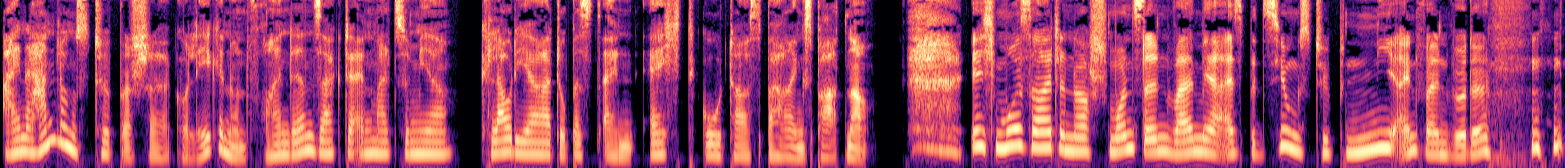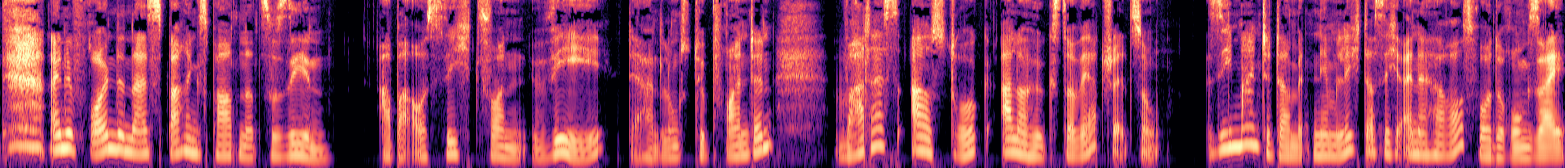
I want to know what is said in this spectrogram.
Eine handlungstypische Kollegin und Freundin sagte einmal zu mir, Claudia, du bist ein echt guter Sparringspartner. Ich muss heute noch schmunzeln, weil mir als Beziehungstyp nie einfallen würde, eine Freundin als Sparringspartner zu sehen. Aber aus Sicht von W, der Handlungstyp Freundin, war das Ausdruck allerhöchster Wertschätzung. Sie meinte damit nämlich, dass ich eine Herausforderung sei,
